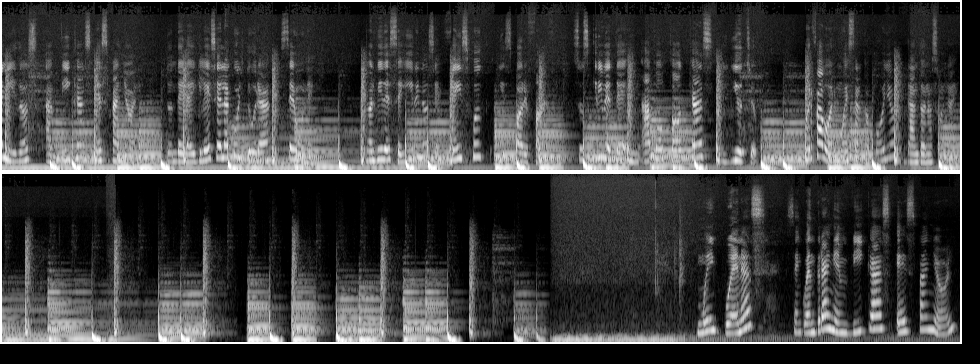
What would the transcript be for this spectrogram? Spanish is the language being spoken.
Bienvenidos a Vicas Español, donde la iglesia y la cultura se unen. No olvides seguirnos en Facebook y Spotify. Suscríbete en Apple Podcasts y YouTube. Por favor, muestra tu apoyo dándonos un like. Muy buenas, se encuentran en Vicas Español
